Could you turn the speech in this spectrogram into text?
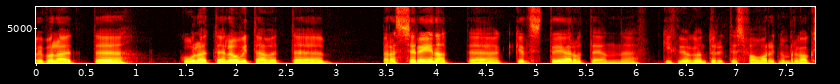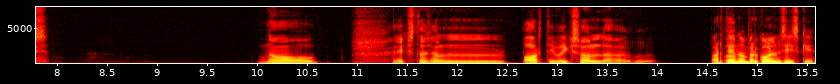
võib-olla, et äh, kuulajatele huvitav, et pärast Serenat, kes teie arvate, on kihlveokontorites favoriit number kaks? no eks ta seal paarti võiks olla. Partii on number kolm siiski.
